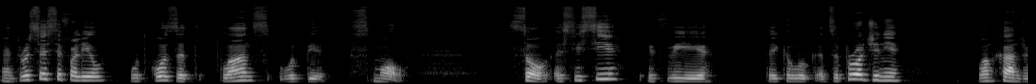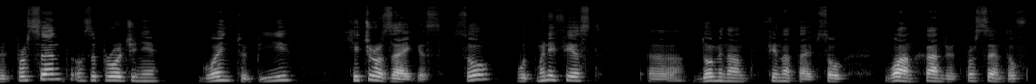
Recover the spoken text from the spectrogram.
and recessive allele would cause that plants would be small. So, as you see, if we take a look at the progeny, 100% of the progeny going to be heterozygous, so would manifest uh, dominant phenotype. So 100% of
